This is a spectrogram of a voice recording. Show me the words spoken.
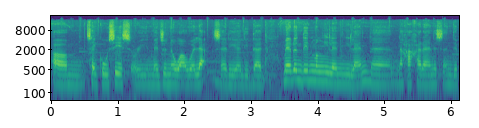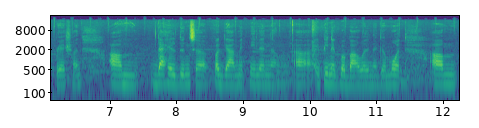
um, psychosis or yung medyo nawawala sa realidad. Meron din mangilan-ngilan na nakakaranas ng depression um, dahil dun sa paggamit nila ng ah, ipinagbabawal na gamot. Um,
